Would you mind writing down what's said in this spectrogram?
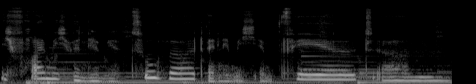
Ich freue mich, wenn ihr mir zuhört, wenn ihr mich empfehlt. Ähm,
